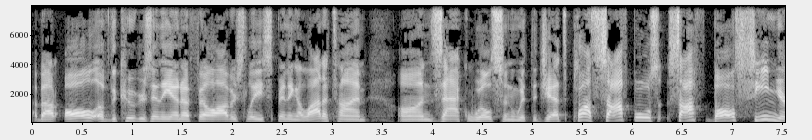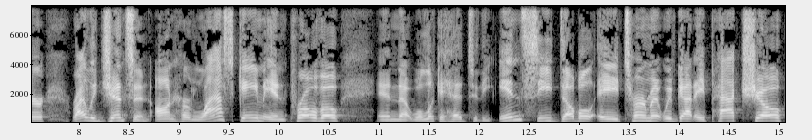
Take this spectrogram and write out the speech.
about all of the Cougars in the NFL, obviously spending a lot of time on Zach Wilson with the Jets. Plus, softball, softball senior Riley Jensen on her last game in Provo. And uh, we'll look ahead to the NCAA tournament. We've got a packed show,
